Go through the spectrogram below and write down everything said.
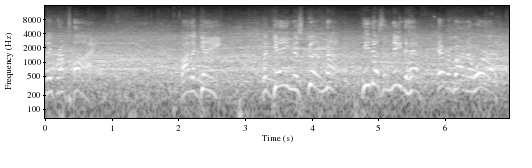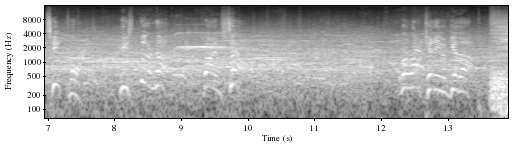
Sleeper applied by the game. The game is good enough. He doesn't need to have everybody in the world cheat for him. He's good enough by himself. The Rock can't even get up.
